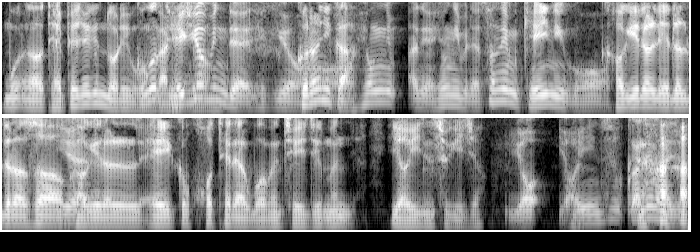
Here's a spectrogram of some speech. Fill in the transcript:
뭐, 어, 대표적인 그건 놀이공간이죠. 대기업인데 대기업. 그러니까. 어, 형님 아니요 형님이래. 선생님 개인이고 거기를 예를 들어서 예. 거기를 A급 호텔이라고 보면 저희 집은 여인숙이죠. 여 여인숙까지는 아니죠.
